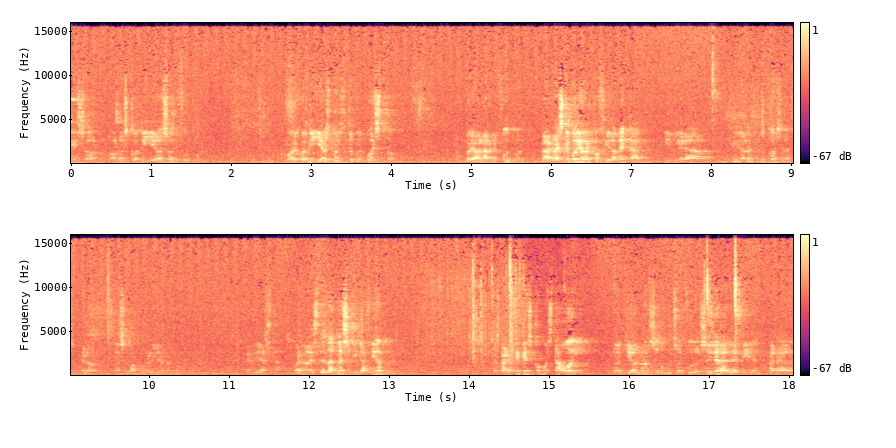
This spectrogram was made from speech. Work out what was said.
que son o los cotilleos o el fútbol. Como de cotilleos no estoy muy puesto, voy a hablar de fútbol. La verdad es que podía haber cogido a Beckham y hubiera unido las dos cosas, pero no se me ha ocurrido. ¿no? Pero ya está. Bueno, esta es la clasificación. Me parece que es como está hoy yo no sigo mucho el fútbol, soy del Atleti, ¿eh? para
